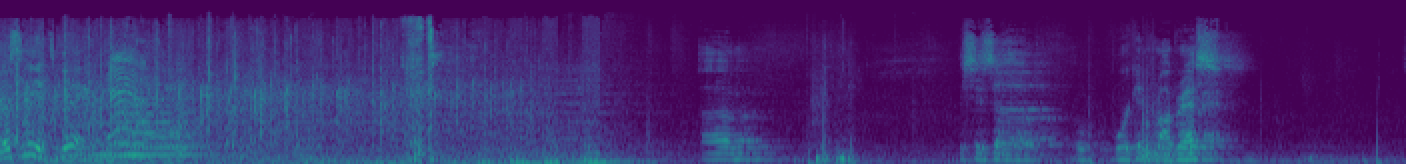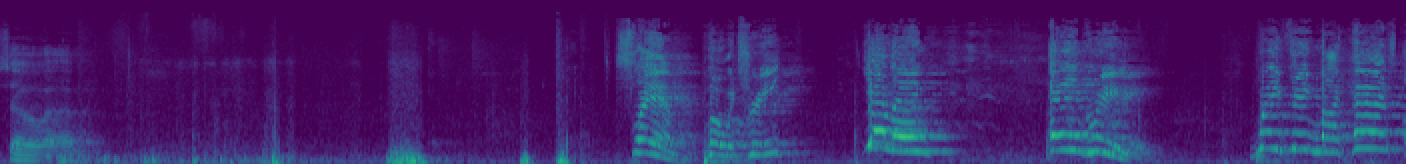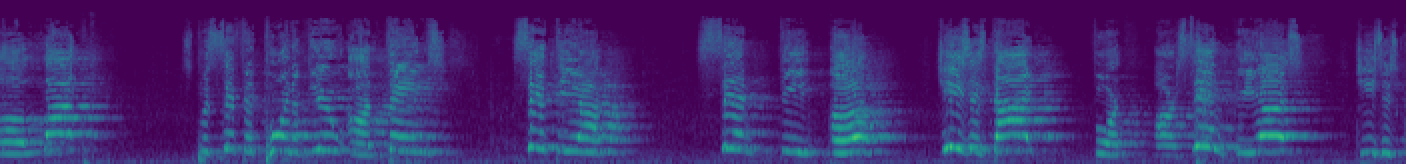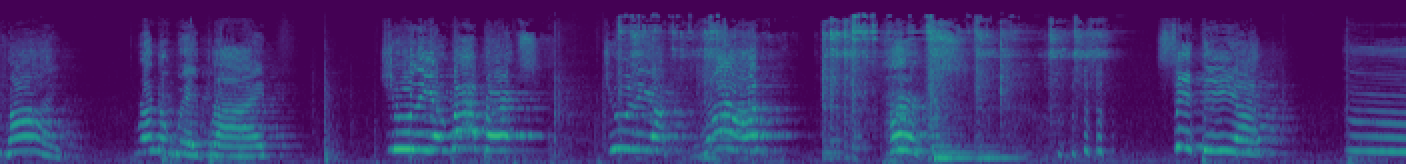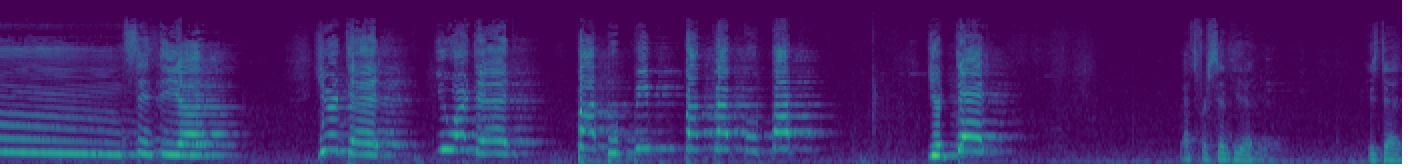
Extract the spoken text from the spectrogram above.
You'll see, it's good. Yeah. Um, this is a, a work in progress. So, um, slam poetry, yelling, specific point of view on things. Cynthia, Cynthia, Jesus died for our Cynthias. Jesus cried, runaway bride. Julia Roberts, Julia Rob hurts. Cynthia, mm, Cynthia, you're dead. You are dead. You're dead. That's for Cynthia, who's dead.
